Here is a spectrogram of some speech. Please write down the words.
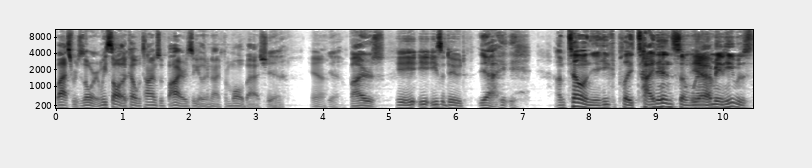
last resort. And we saw it a couple times with Byers the other night from Wabash. yeah, yeah, yeah. Byers. He, he he's a dude. Yeah, he, I'm telling you, he could play tight end somewhere. Yeah. I mean, he was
